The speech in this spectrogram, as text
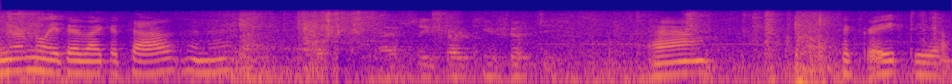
Normally they're like a thousand, right? Actually thirteen fifty. Wow. It's a great deal.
